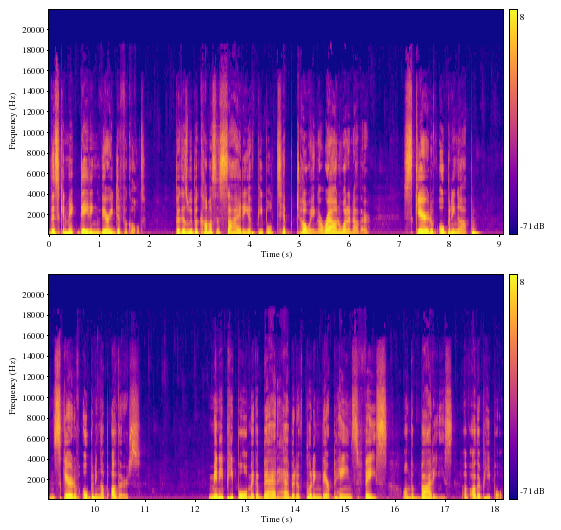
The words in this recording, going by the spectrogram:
This can make dating very difficult because we become a society of people tiptoeing around one another, scared of opening up and scared of opening up others. Many people make a bad habit of putting their pain's face on the bodies of other people.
